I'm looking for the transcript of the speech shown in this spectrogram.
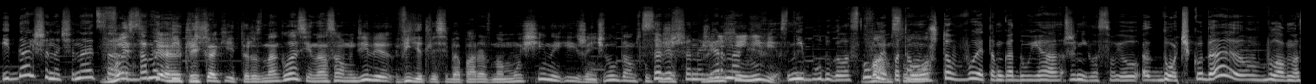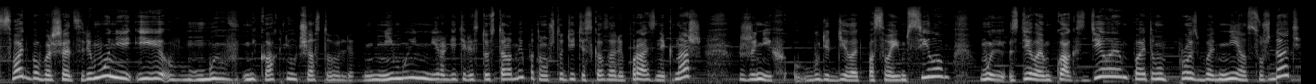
и дальше начинается Возникают ли какие-то разногласия? На самом деле, видят ли себя по-разному мужчины и женщины? В данном случае Совершенно же, верно. и невесты. Не буду голословной, Вам потому слово. что в этом году я женила свою э, дочку, да, была у нас свадьба, большая церемония, и мы никак не участвовали. Ни мы, ни родители с той стороны, потому что дети сказали, праздник наш, жених будет делать по своим силам, мы сделаем как сделаем, поэтому просьба не осуждать,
